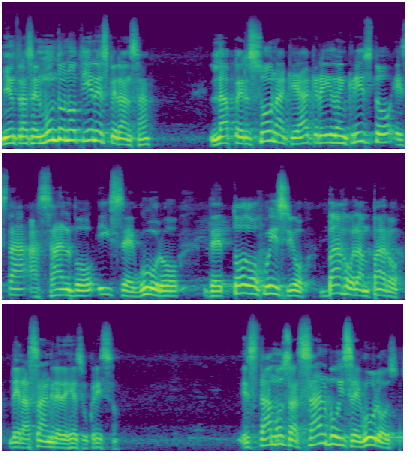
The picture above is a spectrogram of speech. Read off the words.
Mientras el mundo no tiene esperanza, la persona que ha creído en Cristo está a salvo y seguro de todo juicio bajo el amparo de la sangre de Jesucristo. Estamos a salvo y seguros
